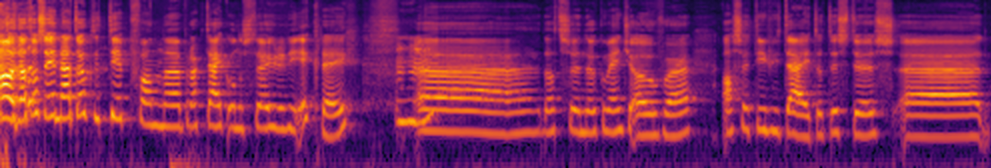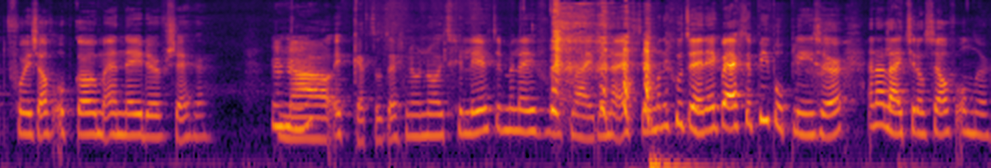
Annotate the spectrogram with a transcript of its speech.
Oh, dat was inderdaad ook de tip van eh praktijkondersteuner die ik kreeg. Mhm. Eh, dat is een documentje over assertiviteit. Dat is dus eh, voor jezelf opkomen en nee durven zeggen. Mhm. Nou, ik heb dat echt nog nooit geleerd in mijn leven volgens mij. Ik ben er echt helemaal niet goed in. Ik ben echt een people pleaser. En daar leid je dan zelf onder.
